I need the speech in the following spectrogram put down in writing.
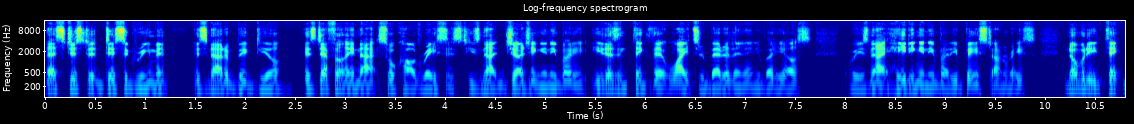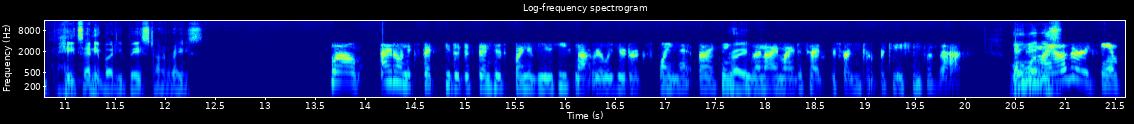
that's just a disagreement. It's not a big deal. It's definitely not so-called racist. He's not judging anybody. He doesn't think that whites are better than anybody else, or he's not hating anybody based on race. Nobody th- hates anybody based on race. Well, I don't expect you to defend his point of view. He's not really here to explain it, but I think Right. you and I might have had different interpretations of that. Well, and what then my was- other example.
